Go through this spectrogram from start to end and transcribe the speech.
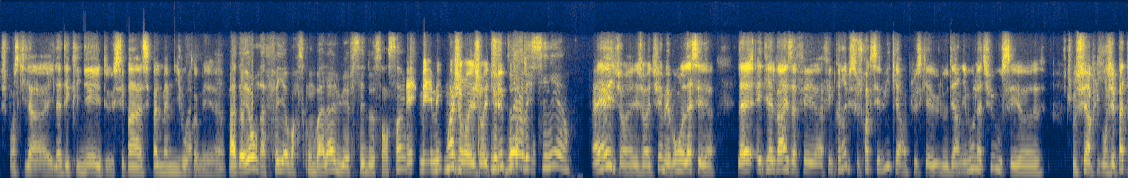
je pense qu'il a, il a décliné. et de- C'est pas, c'est pas le même niveau. Ouais. Quoi, mais, euh, Bah, D'ailleurs, on a failli avoir ce combat-là l'UFC 205. mais, mais, mais moi, j'aurais, j'aurais tué pour voir avaient son- signé. hein. Ouais, oui, j'aurais, j'aurais tué, mais bon, là, c'est. Là, Eddie Alvarez a fait, a fait une connerie, parce que je crois que c'est lui qui a, en plus, qui a eu le dernier mot là-dessus, ou c'est. euh, je me souviens plus. Bon, j'ai pas de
